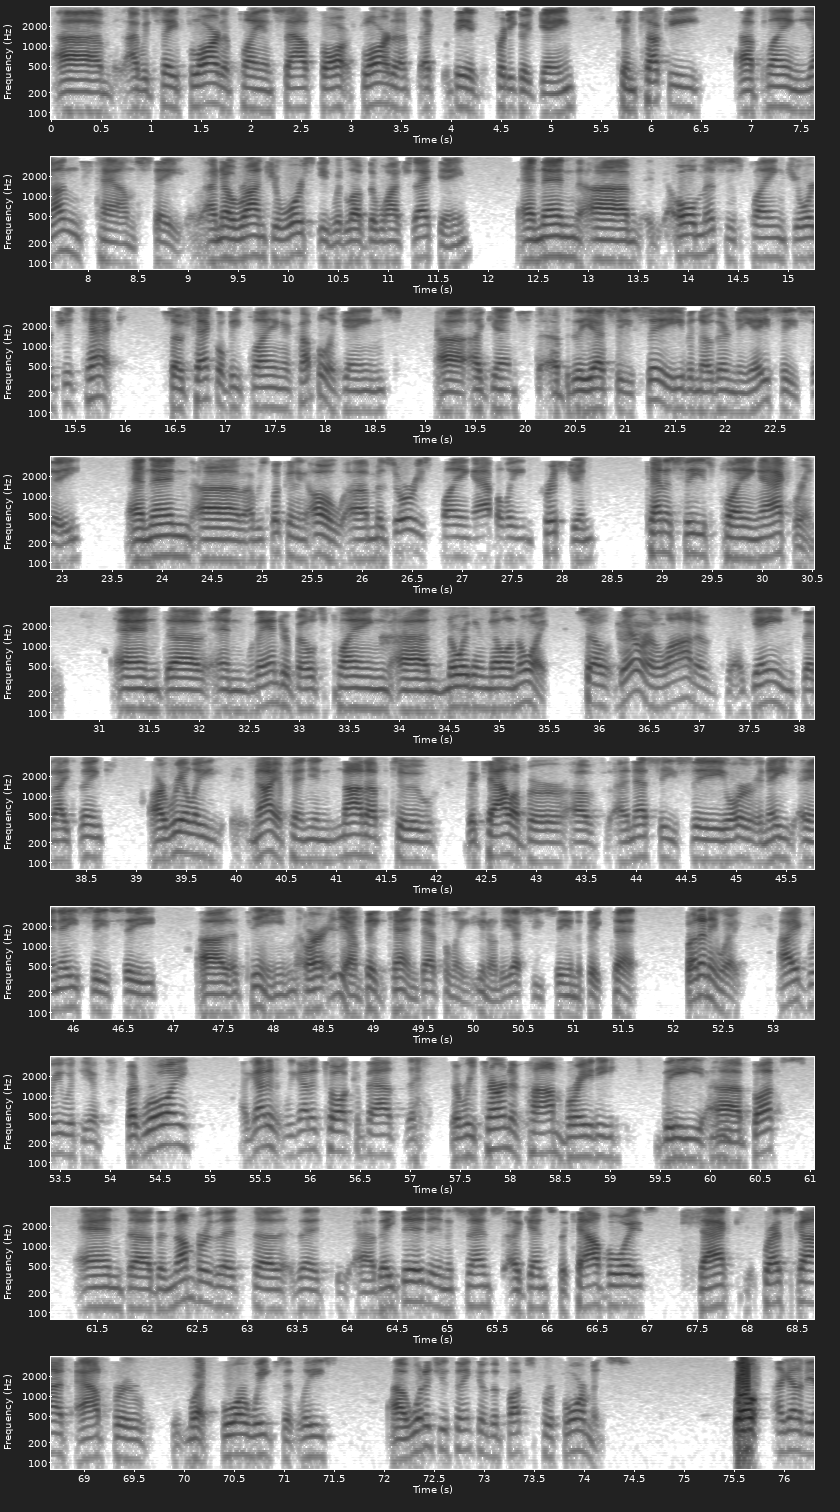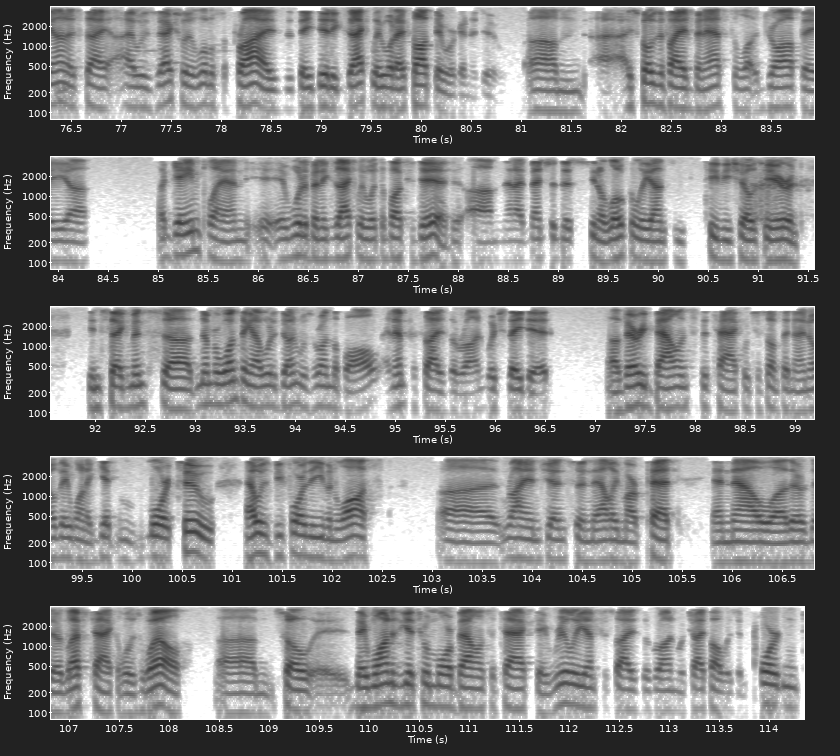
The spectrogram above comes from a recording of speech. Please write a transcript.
Um, I would say Florida playing South Florida that would be a pretty good game. Kentucky uh, playing Youngstown State. I know Ron Jaworski would love to watch that game. And then um, Ole Miss is playing Georgia Tech. So Tech will be playing a couple of games uh, against uh, the SEC, even though they're in the ACC. And then uh, I was looking. Oh, uh, Missouri's playing Abilene Christian. Tennessee's playing Akron, and uh, and Vanderbilt's playing uh, Northern Illinois. So there are a lot of uh, games that I think are really, in my opinion, not up to the caliber of an SEC or an, A, an ACC uh, team, or yeah, Big Ten definitely. You know, the SEC and the Big Ten. But anyway, I agree with you. But Roy, I got to we got to talk about the, the return of Tom Brady, the uh, Bucs, and uh, the number that uh, that uh, they did in a sense against the Cowboys. Dak Prescott out for what four weeks at least. Uh, what did you think of the Bucs' performance? Well, I got to be honest. I I was actually a little surprised that they did exactly what I thought they were going to do. Um, I suppose if I had been asked to draw up a uh, a game plan, it, it would have been exactly what the Bucs did. Um, and I've mentioned this, you know, locally on some TV shows here and in segments. Uh, number one thing I would have done was run the ball and emphasize the run, which they did. A very balanced attack, which is something I know they want to get more to. That was before they even lost uh, Ryan Jensen, Ali Marpet, and now uh, their their left tackle as well. Um, so uh, they wanted to get to a more balanced attack. They really emphasized the run, which I thought was important.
